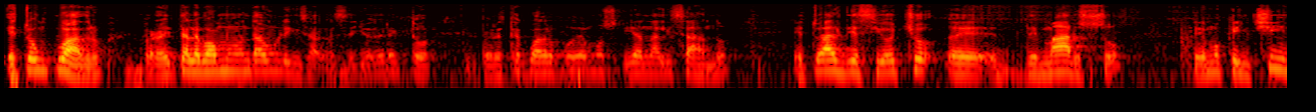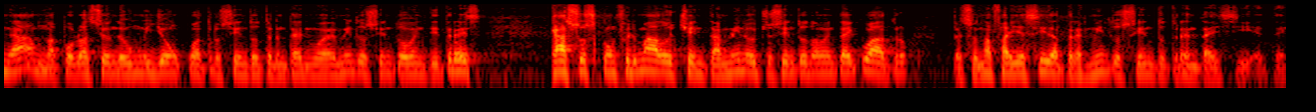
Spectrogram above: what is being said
esto es un cuadro, pero ahorita le vamos a mandar un link al señor director pero este cuadro podemos ir analizando. Esto es al 18 eh, de marzo. Vemos que en China, una población de 1.439.223, casos confirmados 80.894, personas fallecidas 3.237.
